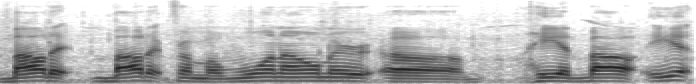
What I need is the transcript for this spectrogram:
bought it bought it from a one owner. Um, he had bought it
